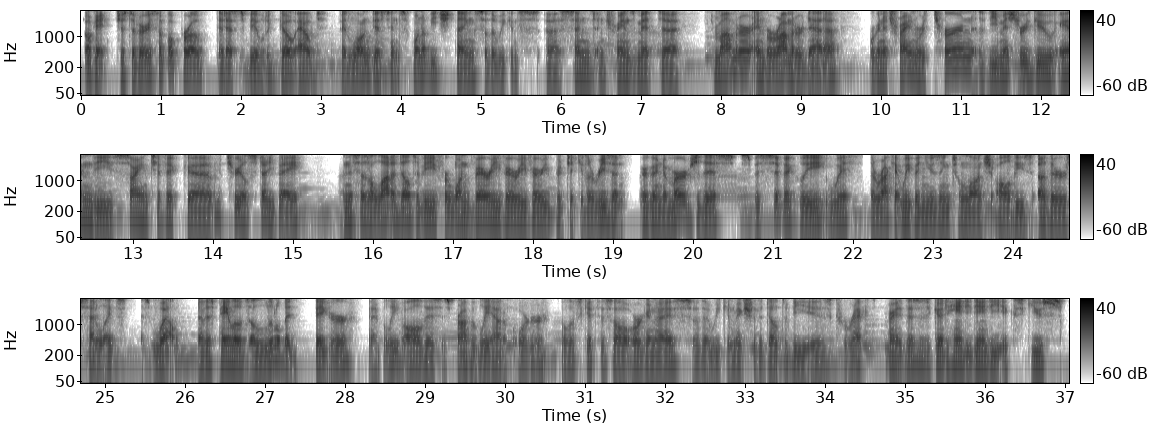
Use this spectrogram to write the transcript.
Okay, just a very simple probe that has to be able to go out a long distance, one of each thing, so that we can uh, send and transmit uh, thermometer and barometer data. We're going to try and return the mystery goo and the scientific uh, materials study bay. And this has a lot of delta V for one very, very, very particular reason. We're going to merge this specifically with the rocket we've been using to launch all these other satellites as well. Now this payload's a little bit bigger, and I believe all this is probably out of order. So let's get this all organized so that we can make sure the delta V is correct. All right, this is a good handy dandy excuse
